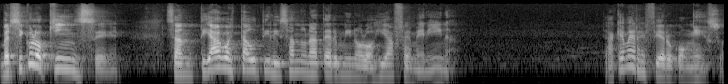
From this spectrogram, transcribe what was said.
Versículo 15, Santiago está utilizando una terminología femenina. ¿A qué me refiero con eso?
